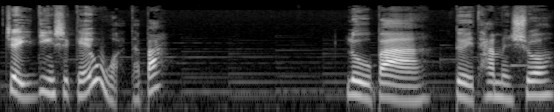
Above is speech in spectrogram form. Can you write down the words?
这一定是给我的吧？路霸对他们说。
